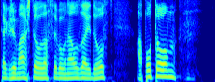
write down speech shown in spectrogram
takže máš toho za sebou naozaj dosť. A potom,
